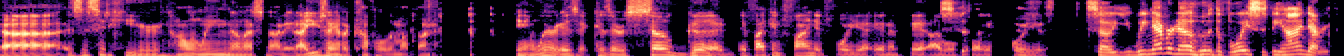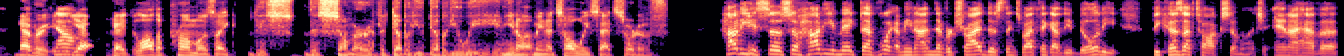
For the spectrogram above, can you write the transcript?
Uh, uh, is this it here? Halloween? No, that's not it. I usually have a couple of them up on. And where is it? Because they're so good. If I can find it for you in a bit, I will so, play it for you. So you, we never know who the voice is behind everything. Never. Now, yeah. Okay. All the promos like this this summer, the WWE. You know, I mean, it's always that sort of how do you so so how do you make that voice? I mean, I've never tried those things, but I think I have the ability because I've talked so much and I have a,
